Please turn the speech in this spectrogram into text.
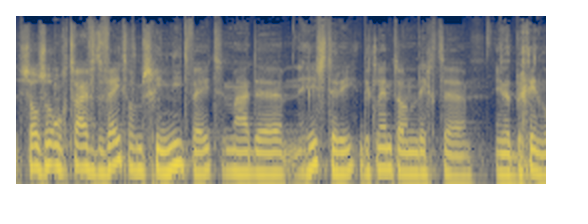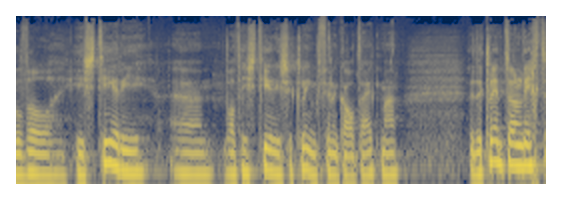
Zoals u ongetwijfeld weet, of misschien niet weet, maar de hysterie, de klemtoon ligt in het begin, hoewel hysterie wat hysterische klinkt, vind ik altijd. Maar de klemtoon ligt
